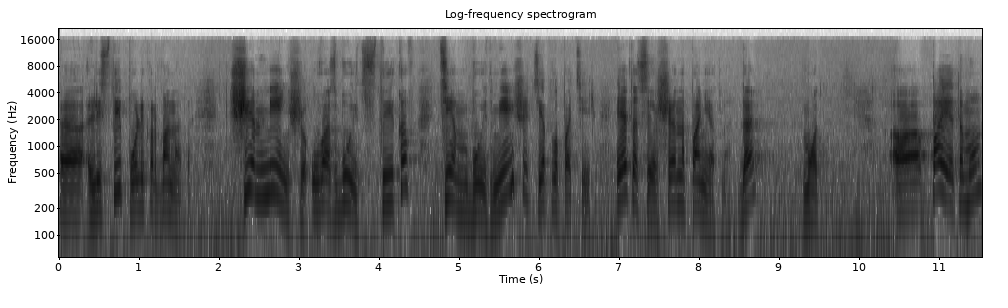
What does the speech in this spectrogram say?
э, листы поликарбоната. Чем меньше у вас будет стыков, тем будет меньше теплопотерь. Это совершенно понятно, да? Вот. А, поэтому,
